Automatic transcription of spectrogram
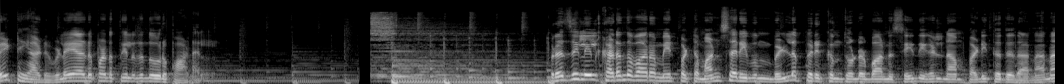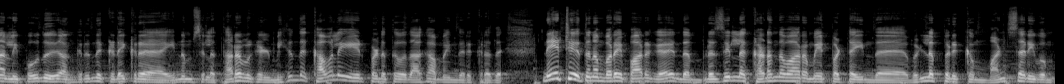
வேட்டையாடு விளையாடு படத்திலிருந்து ஒரு பாடல். பிரேசிலில் கடந்த வாரம் ஏற்பட்ட மண் சரிவும் வெள்ளப்பெருக்கம் தொடர்பான செய்திகள் நாம் படித்ததுதான். ஆனால் இப்போது அங்கிருந்து கிடைக்கிற இன்னும் சில தரவுகள் மிகுந்த கவலையை ஏற்படுத்துவதாக அமைந்திருக்கிறது. நேற்றைய தினம் வரை பாருங்க இந்த பிரேசிலில் கடந்த வாரம் ஏற்பட்ட இந்த வெள்ளப்பெருக்கம் மண் சரிவும்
